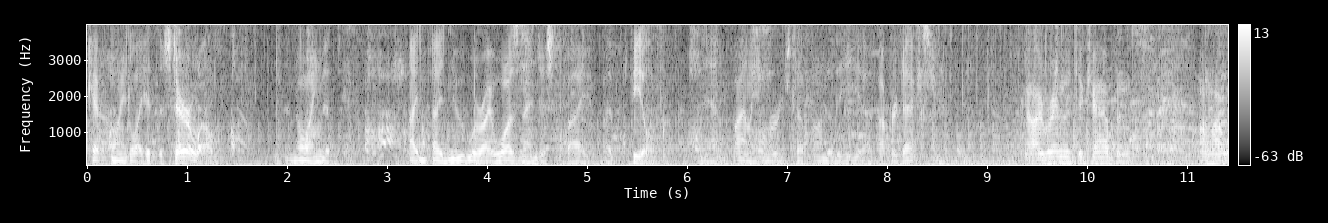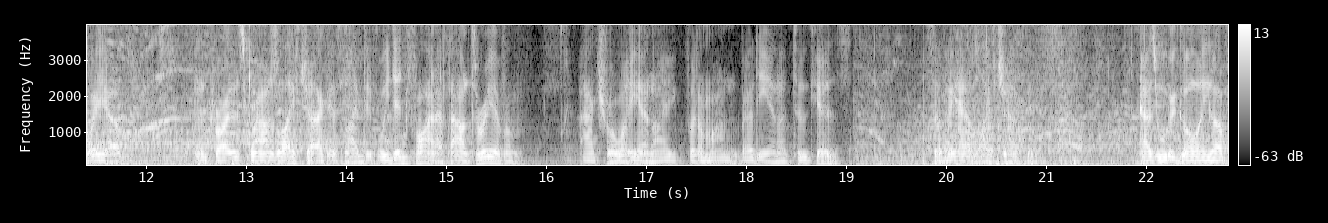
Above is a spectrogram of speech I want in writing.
kept going till I hit the stairwell, knowing that I, I knew where I was then just by, by the feel. And finally emerged up onto the uh, upper decks. I ran into cabins on our way up, and tried to scrounge life jackets. And I did, we did fine. I found three of them, actually, and I put them on Betty and the two kids. So they had life jackets. As we were going up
